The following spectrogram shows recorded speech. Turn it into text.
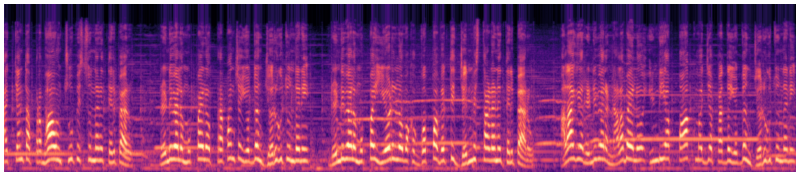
అత్యంత ప్రభావం చూపిస్తుందని తెలిపారు. రెండు వేల ముప్పైలో ప్రపంచ యుద్ధం జరుగుతుందని రెండు వేల ముప్పై ఏడులో ఒక గొప్ప వ్యక్తి జన్మిస్తాడని తెలిపారు. అలాగే రెండు వేల నలభైలో ఇండియా పాక్ మధ్య పెద్ద యుద్ధం జరుగుతుందని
